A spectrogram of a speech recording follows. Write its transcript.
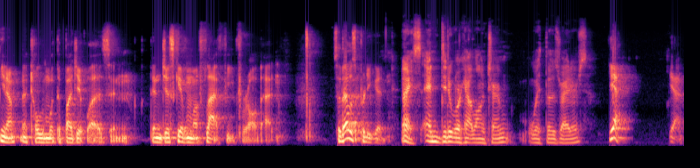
You know, I told him what the budget was, and then just give him a flat fee for all that. So that was pretty good. Nice. And did it work out long term with those writers? Yeah, yeah.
